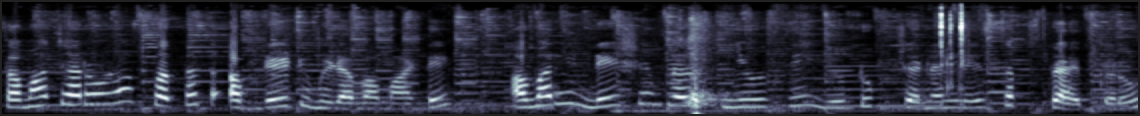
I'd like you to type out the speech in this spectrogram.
સમાચારોના સતત અપડેટ મેળવવા માટે અમારી નેશન પ્લસ ન્યૂઝની યુટ્યુબ ચેનલને સબસ્ક્રાઇબ કરો.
